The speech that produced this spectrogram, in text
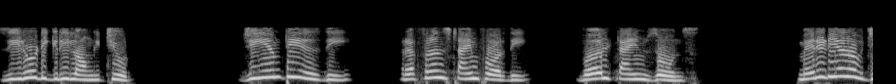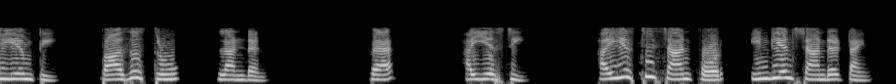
0 degree longitude. GMT is the reference time for the world time zones. Meridian of GMT passes through London. Where IST. IST stand for Indian Standard Time.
